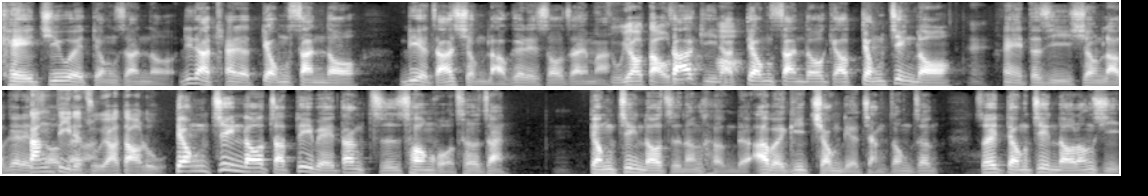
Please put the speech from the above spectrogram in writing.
溪州的中山路。你若听到中山路，你就知影上老街的所在嘛。主要道路。早期呢，中山路叫中正路，嘿，就是上老街的。当地的主要道路。中正路绝对袂当直冲火车站。中正路只能横的，阿未去冲着蒋中正，所以中正路拢是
